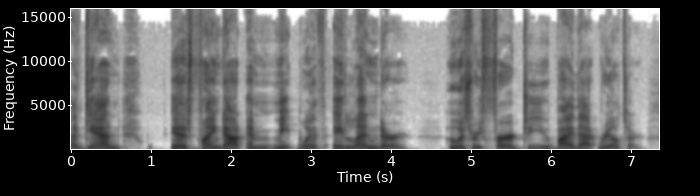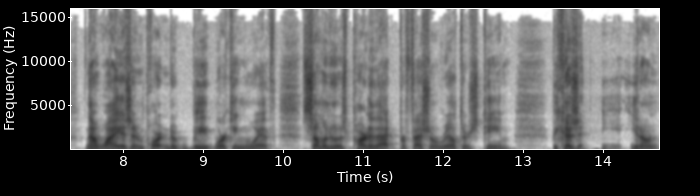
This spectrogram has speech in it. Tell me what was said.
again is find out and meet with a lender who is referred to you by that realtor. Now, why is it important to be working with someone who is part of that professional realtor's team? Because you know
